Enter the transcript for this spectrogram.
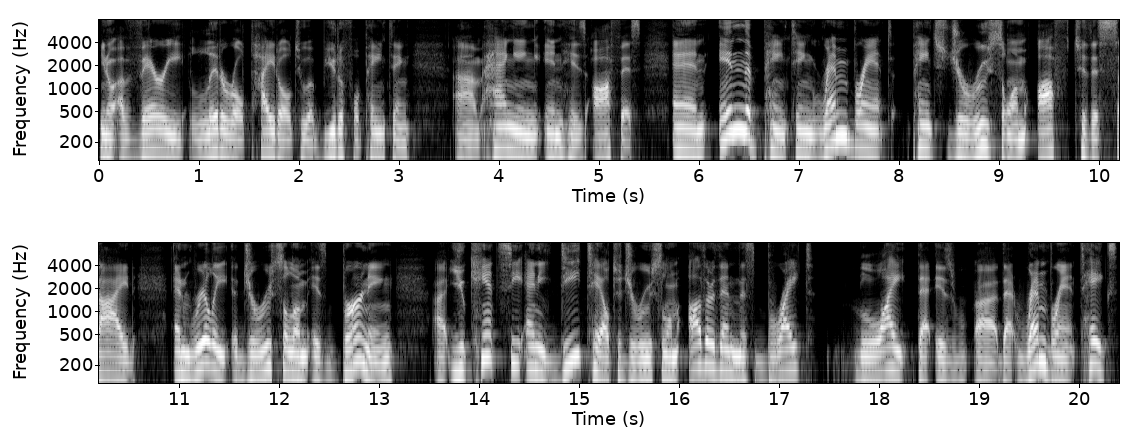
You know, a very literal title to a beautiful painting um, hanging in his office. And in the painting, Rembrandt paints Jerusalem off to the side, and really, Jerusalem is burning. Uh, you can't see any detail to Jerusalem other than this bright light that is uh, that Rembrandt takes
